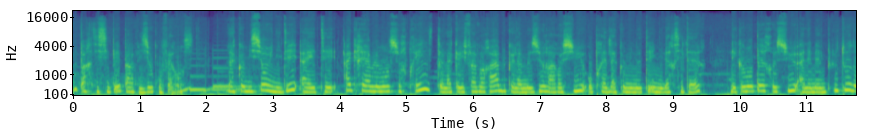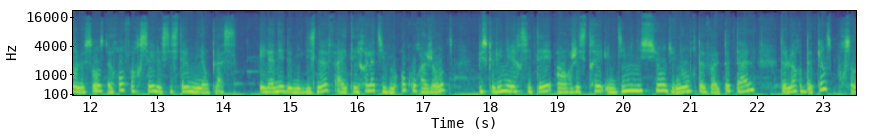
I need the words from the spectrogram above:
ou participer par visioconférence. La commission Unidée a été agréablement surprise de l'accueil favorable que la mesure a reçu auprès de la communauté universitaire. Les commentaires reçus allaient même plutôt dans le sens de renforcer le système mis en place. Et l'année 2019 a été relativement encourageante puisque l'université a enregistré une diminution du nombre de vols total de l'ordre de 15%.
